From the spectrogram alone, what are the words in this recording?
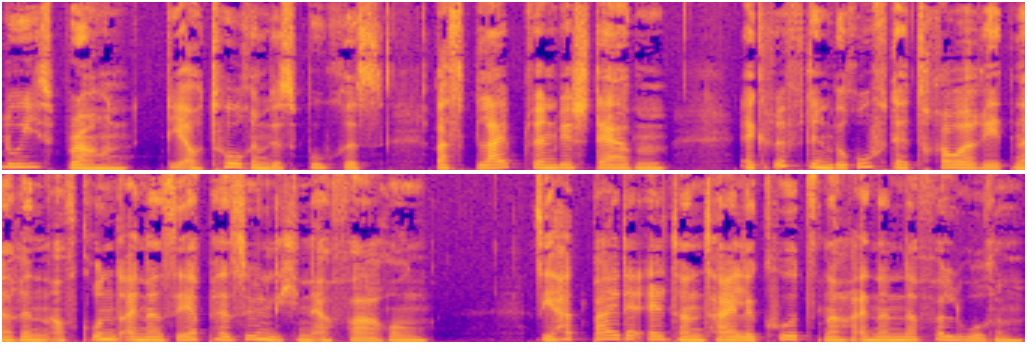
Louise Brown, die Autorin des Buches Was bleibt, wenn wir sterben, ergriff den Beruf der Trauerrednerin aufgrund einer sehr persönlichen Erfahrung. Sie hat beide Elternteile kurz nacheinander verloren.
